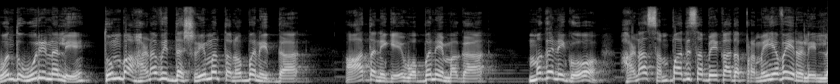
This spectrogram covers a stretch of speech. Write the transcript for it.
ಒಂದು ಊರಿನಲ್ಲಿ ತುಂಬ ಹಣವಿದ್ದ ಶ್ರೀಮಂತನೊಬ್ಬನಿದ್ದ. ಆತನಿಗೆ ಒಬ್ಬನೇ ಮಗ. ಮಗನಿಗೋ ಹಣ ಸಂಪಾದಿಸಬೇಕಾದ ಪ್ರಮೇಯವೇ ಇರಲಿಲ್ಲ.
